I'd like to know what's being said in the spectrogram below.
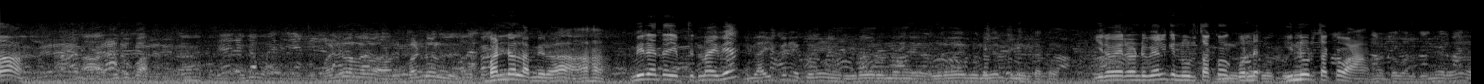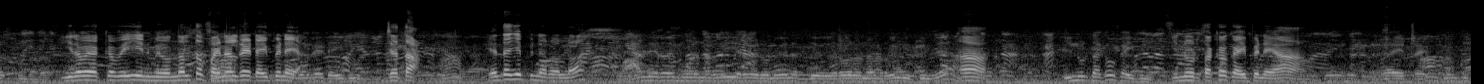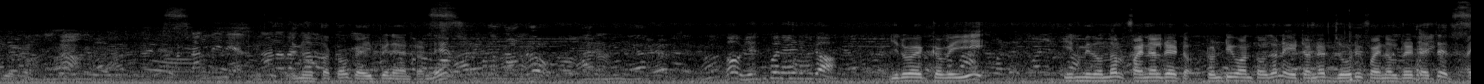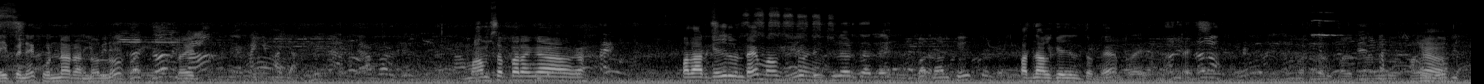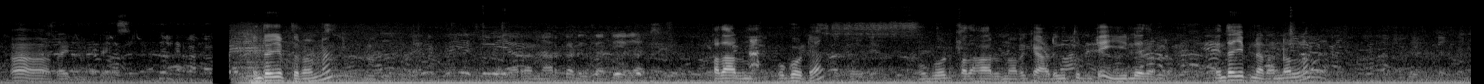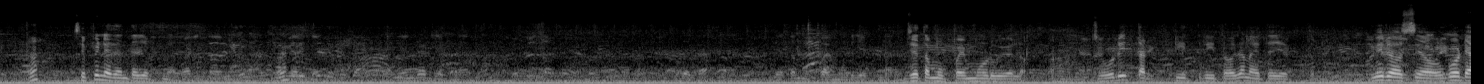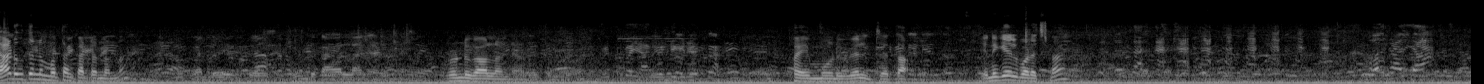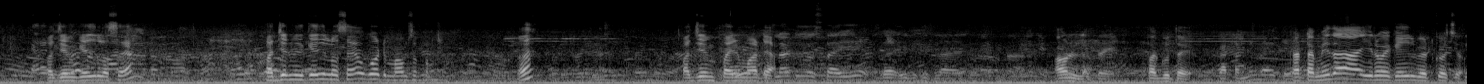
ఆ, బండోళ్ళ మీరు. మీరు ఎంత చెప్తున్నా ఇవి? ఇరవై రెండు వేలకి నూరు తక్కువ. కొన్ని ఇన్నూరు తక్కువ. ఇరవై ఒక్క వెయ్యి ఎనిమిది వందలతో ఫైనల్ రేట్ అయిపోయినాయి? జత. ఎంత చెప్పినారు వాళ్ళు? ఇన్నూరు తక్కువ ఒక అయిపోయినాయి. ఇన్నూరు తక్కువకి అయిపోయినాయా? రైట్ రైట్ ఇన్నూరు తక్కువకి అయిపోయినాయి అంటండి. ఇరవై ఒక్క వెయ్యి ఎనిమిది వందలు final rate. Twenty one thousand eight hundred జోడీ ఫైనల్ రేట్ అయితే అయిపోయినాయి కొన్నారు అన్నోళ్ళు. రైట్. మాంసపరంగా పదహారు కేజీలు ఉంటాయి మాంసం పద్నాలుగు కేజీలతో ఉంటాయి రైట్. థ్యాంక్స్ రైట్ థ్యాంక్స్ ఎంత చెప్తారు అన్న? పదహారు ఒక్కోట? ఒక్కోటి పదహారున్నరకి అడుగుతుంటే ఇవ్వలేదంట ఎంత చెప్పినారు అన్న వాళ్ళు చెప్పిండేది ఎంత చెప్పినారు? జత ముప్పై మూడు వేలు. జోడి థర్టీ త్రీ థౌజండ్ అయితే చెప్తున్నారు మీరు ఒకటి అడుగుతుండే మొత్తం కట్టండి అన్న రెండు కావాలండి అడుగుతున్నారు ముప్పై మూడు వేలు జత. ఎన్ని కేజీలు పడొచ్చునా? పద్దెనిమిది కేజీలు వస్తాయా? పద్దెనిమిది కేజీలు వస్తాయా? ఒకటి మాంసం? పద్దెనిమిది పైన మాట. అవునులే. తగ్గుతాయి. కట్ట మీద ఇరవై కేజీలు పెట్టుకోవచ్చు?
